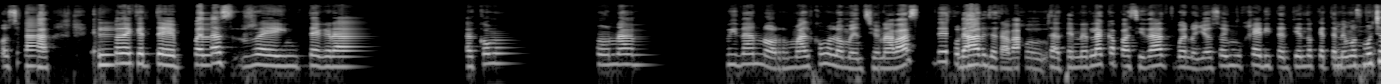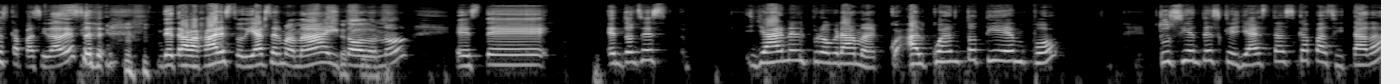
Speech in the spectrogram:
O sea, el de que te puedas reintegrar como una vida normal, como lo mencionabas, de de trabajo, o sea, tener la capacidad, bueno, yo soy mujer y te entiendo que tenemos muchas capacidades de trabajar, estudiar, ser mamá y todo, ¿no? Este, entonces, ya en el programa, ¿al cuánto tiempo tú sientes que ya estás capacitada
